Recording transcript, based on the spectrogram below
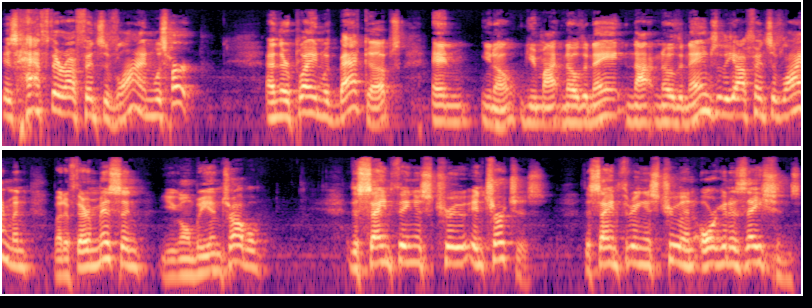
is half their offensive line was hurt. And they're playing with backups and you know, you might know the name not know the names of the offensive linemen, but if they're missing, you're going to be in trouble. The same thing is true in churches. The same thing is true in organizations.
